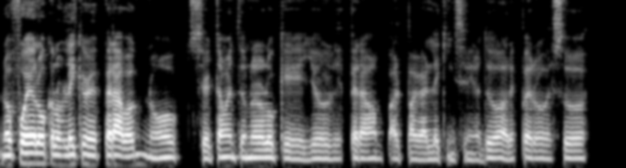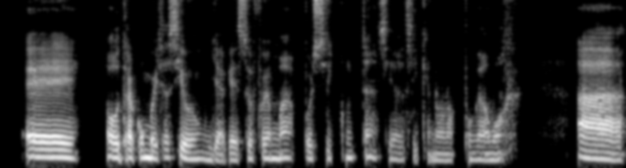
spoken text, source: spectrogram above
no fue lo que los Lakers esperaban, no, ciertamente no era lo que ellos esperaban al pagarle 15 millones de dólares, pero eso es otra conversación, ya que eso fue más por circunstancias, así que no nos pongamos a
